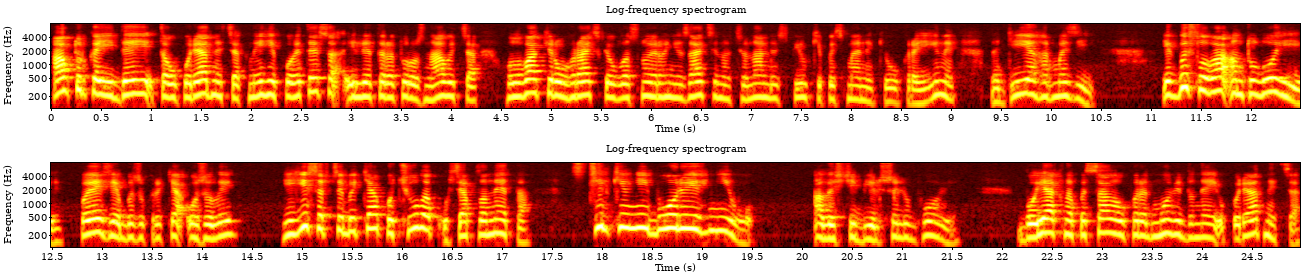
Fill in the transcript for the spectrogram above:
Авторка ідеї та упорядниця книги, поетеса і літературознавиця, голова Кіровоградської обласної організації Національної спілки письменників України Надія Гармазій. Якби слова антології, поезія без укриття ожили, її серцебиття почула б уся планета, стільки в ній болю і гніву, але ще більше любові. Бо, як написала у передмові до неї упорядниця,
